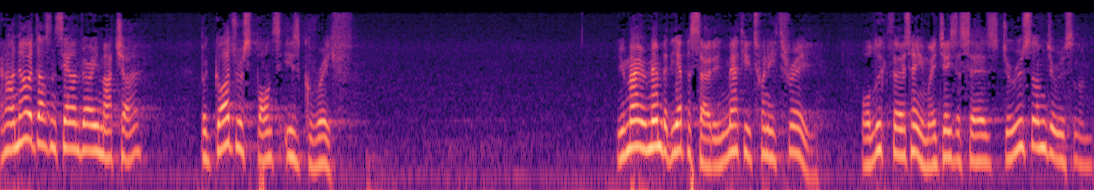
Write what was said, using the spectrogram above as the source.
And I know it doesn't sound very macho, but God's response is grief. You may remember the episode in Matthew 23 or Luke 13 where Jesus says, Jerusalem, Jerusalem,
